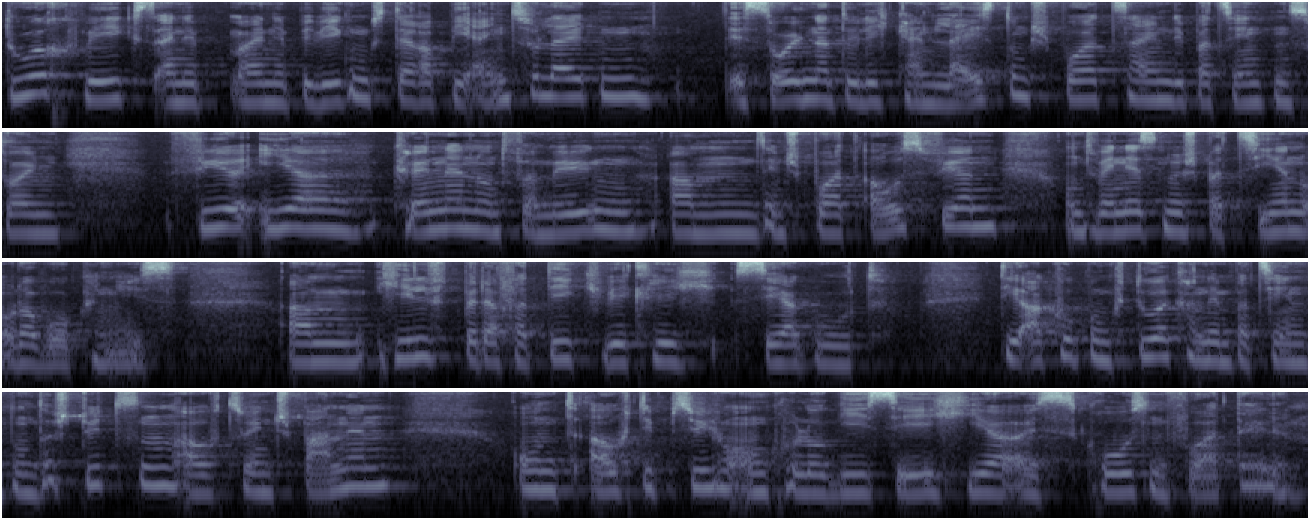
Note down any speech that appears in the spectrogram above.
durchwegs eine, eine Bewegungstherapie einzuleiten. Es soll natürlich kein Leistungssport sein. Die Patienten sollen für ihr Können und Vermögen ähm, den Sport ausführen und wenn es nur Spazieren oder Walken ist. Ähm, hilft bei der Fatigue wirklich sehr gut. Die Akupunktur kann den Patienten unterstützen, auch zu entspannen. Und auch die Psychoonkologie sehe ich hier als großen Vorteil.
